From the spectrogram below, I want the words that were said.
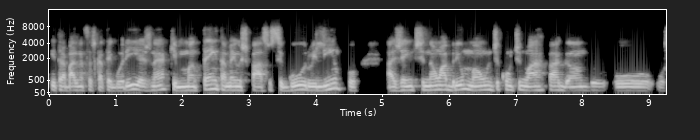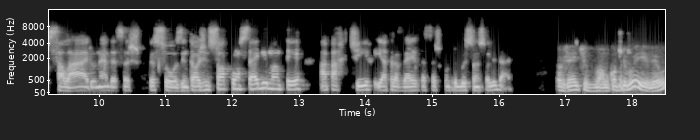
que trabalham nessas categorias, né, que mantém também o espaço seguro e limpo, a gente não abriu mão de continuar pagando o, o salário né, dessas pessoas. Então, a gente só consegue manter a partir e através dessas contribuições solidárias. Gente, vamos contribuir, viu?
